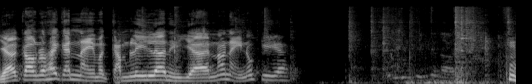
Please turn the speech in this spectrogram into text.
vợ con đâu thấy cảnh này mà cầm ly lên thì giờ nó này nó kia.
